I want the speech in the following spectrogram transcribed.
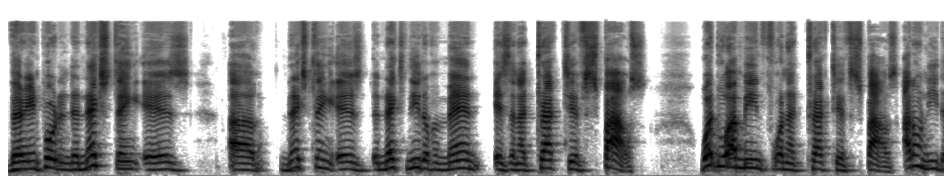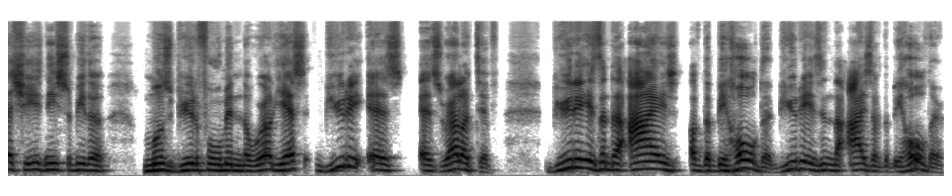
Very important. The next thing is uh, next thing is the next need of a man is an attractive spouse. What do I mean for an attractive spouse? I don't need that she needs to be the most beautiful woman in the world. Yes, beauty is is relative. Beauty is in the eyes of the beholder. Beauty is in the eyes of the beholder.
